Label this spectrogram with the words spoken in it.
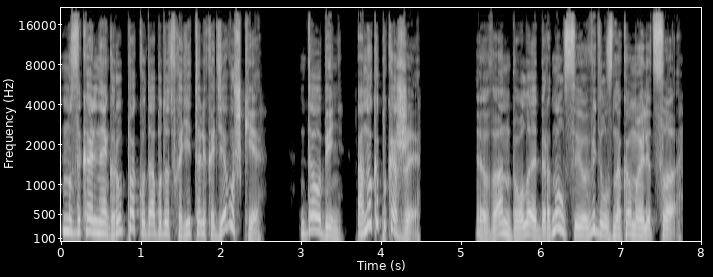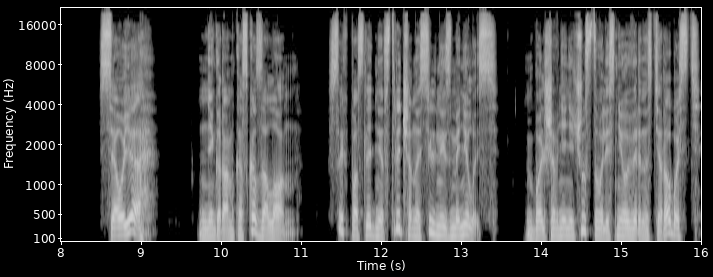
«Музыкальная группа, куда будут входить только девушки? Дубень, а ну-ка покажи!» Ван Буэлэ обернулся и увидел знакомое лицо. «Сяоя!» — негромко сказал он. С их последней встречи она сильно изменилась. Больше в ней не чувствовались неуверенность и робость.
